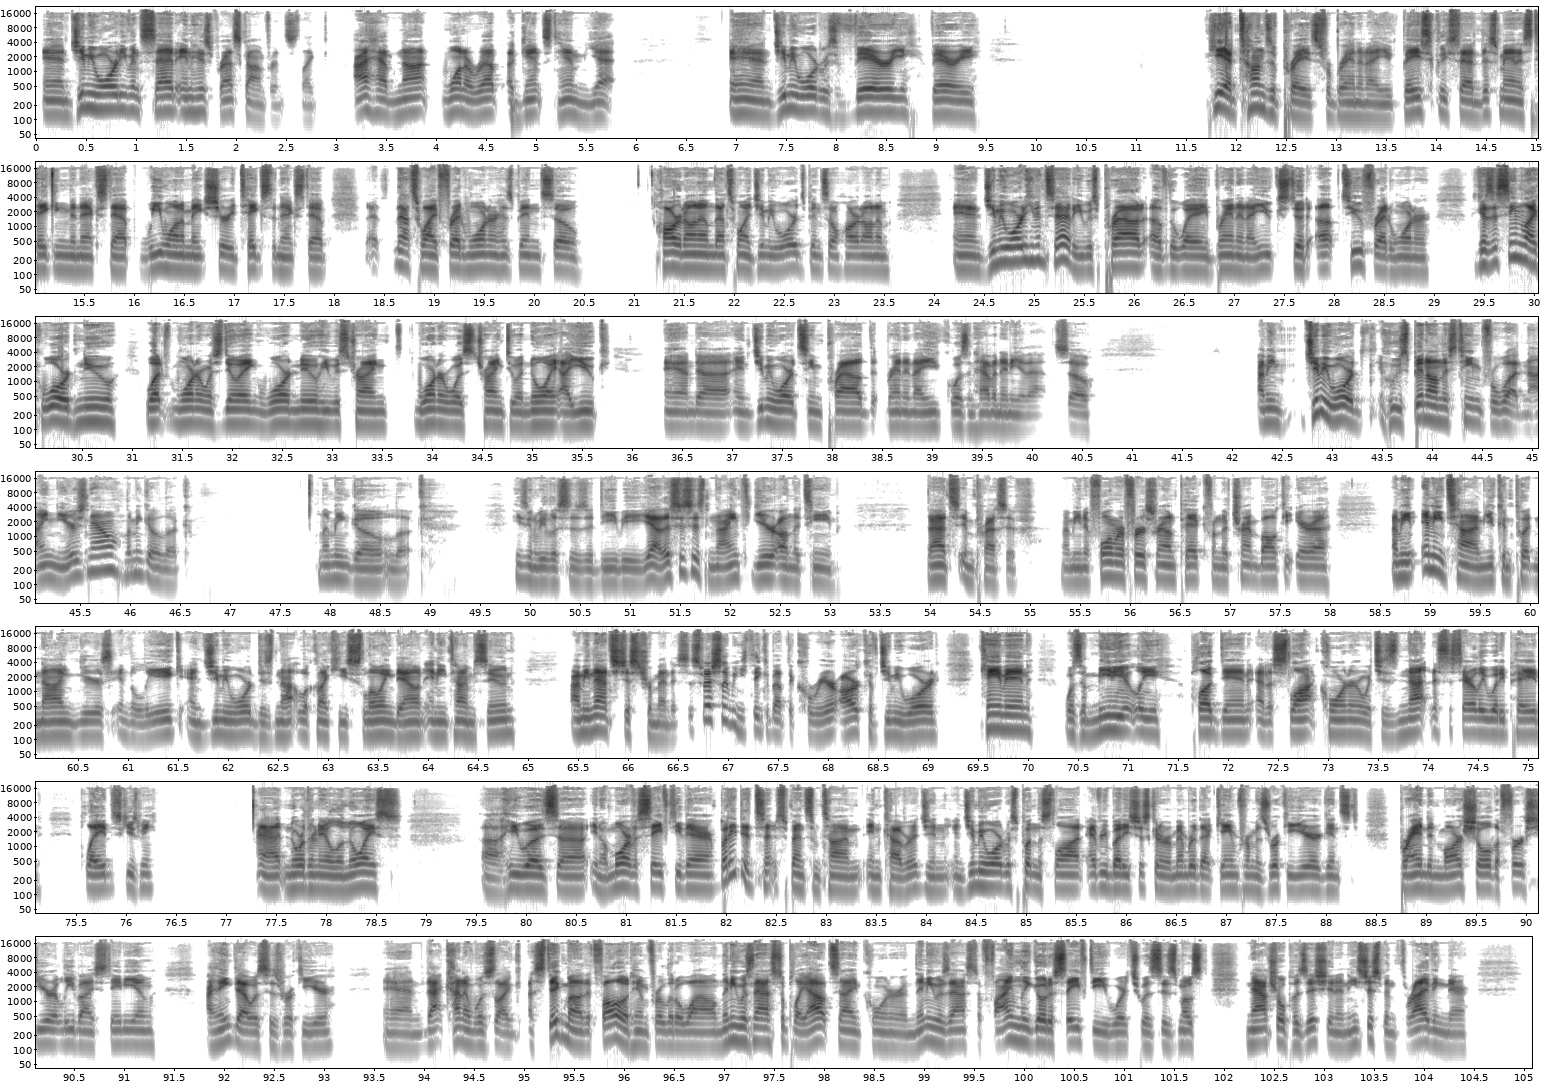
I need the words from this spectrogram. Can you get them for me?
And Jimmie Ward even said in his press conference, like, I have not won a rep against him yet. And Jimmie Ward was very, very he had tons of praise for Brandon Aiyuk. Basically said this man is taking the next step. We want to make sure he takes the next step. That, that's why Fred Warner has been so hard on him. That's why Jimmie Ward's been so hard on him. And Jimmie Ward even said he was proud of the way Brandon Aiyuk stood up to Fred Warner because it seemed like Ward knew what Warner was doing. Ward knew he was trying. Warner was trying to annoy Aiyuk, and uh, and Jimmie Ward seemed proud that Brandon Aiyuk wasn't having any of that. So I mean, Jimmie Ward, who's been on this team for what, nine years now? Let me go look. Let me go look. He's going to be listed as a DB. Yeah, this is his ninth year on the team. That's impressive. I mean, a former first round pick from the Trent Baalke era. I mean, anytime you can put nine years in the league and Jimmie Ward does not look like he's slowing down anytime soon. I mean, that's just tremendous, especially when you think about the career arc of Jimmie Ward. Came in, was immediately plugged in at a slot corner, which is not necessarily what he paid played. Excuse me, at Northern Illinois. Uh, he was, uh, you know, more of a safety there, but he did spend some time in coverage. And, and Jimmie Ward was put in the slot. Everybody's just going to remember that game from his rookie year against Brandon Marshall, the first year at Levi Stadium. I think that was his rookie year. And that kind of was like a stigma that followed him for a little while. And then he was asked to play outside corner. And then he was asked to finally go to safety, which was his most natural position. And he's just been thriving there.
